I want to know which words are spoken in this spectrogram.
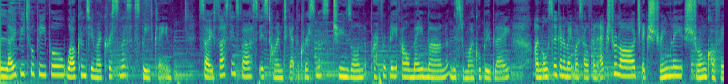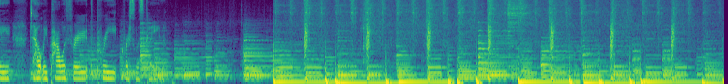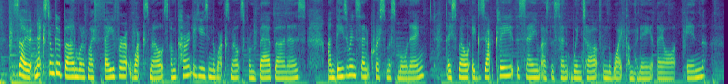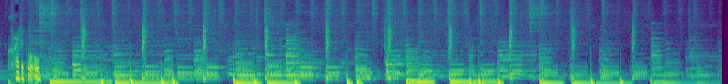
Hello, beautiful people. Welcome to my Christmas speed clean. So, first things first, it's time to get the Christmas tunes on, preferably our main man, Mr. Michael Bublé. I'm also going to make myself an extra large, extremely strong coffee to help me power through the pre Christmas clean. So next I'm going to burn one of my favourite wax melts. I'm currently using the wax melts from Bear Burners and these are in scent Christmas morning. They smell exactly the same as the scent winter from the White Company. They are incredible.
